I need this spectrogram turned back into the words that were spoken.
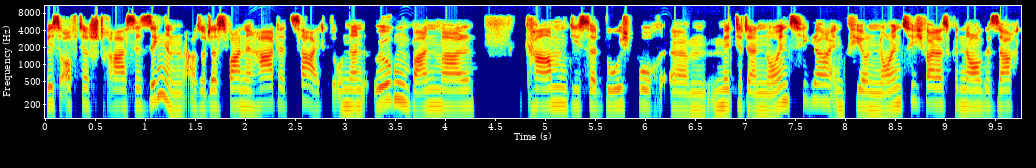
bis auf der Straße singen. Also das war eine harte Zeit. Und dann irgendwann mal kam dieser Durchbruch ähm, Mitte der 90er, in 94 war das genau gesagt,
